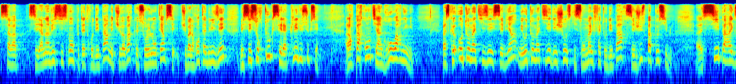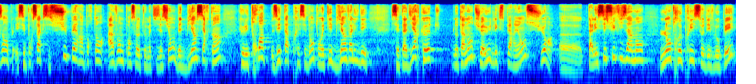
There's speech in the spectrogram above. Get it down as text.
C'est un investissement peut-être au départ, mais tu vas voir que sur le long terme, tu vas le rentabiliser. Mais c'est surtout que c'est la clé du succès. Alors par contre, il y a un gros warning. Parce que automatiser, c'est bien, mais automatiser des choses qui sont mal faites au départ, c'est juste pas possible. Euh, si par exemple, et c'est pour ça que c'est super important avant de penser à l'automatisation, d'être bien certain que les trois étapes précédentes ont été bien validées. C'est-à-dire que notamment, tu as eu de l'expérience sur, euh, tu as laissé suffisamment l'entreprise se développer,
